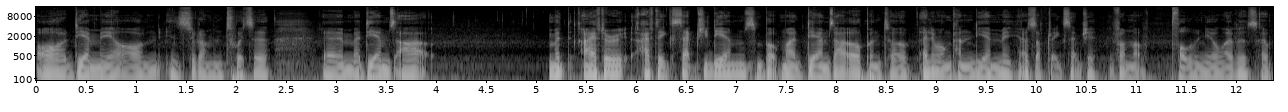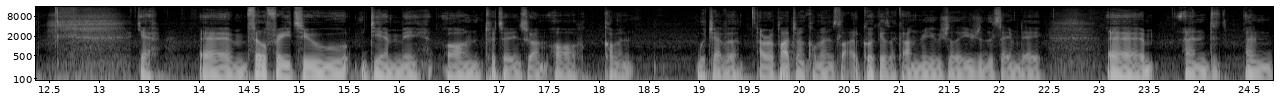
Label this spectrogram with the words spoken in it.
or DM me on Instagram and Twitter. Um, my DMs are. My, I have to I have to accept your DMs, but my DMs are open to anyone can DM me. I just have to accept you if I'm not following you or whatever. So yeah, um, feel free to DM me on Twitter, Instagram, or comment, whichever. I reply to my comments like as quick as I can, usually, usually the same day. Um, and and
